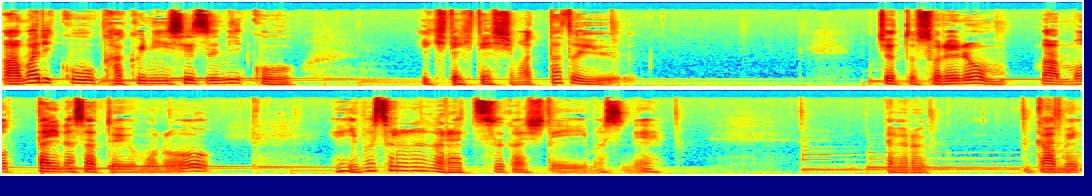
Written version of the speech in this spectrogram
あまりこう確認せずにこう生きてきてしまったというちょっとそれの、まあ、もったいなさというものを今更ながら痛感していますね。だから画面、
